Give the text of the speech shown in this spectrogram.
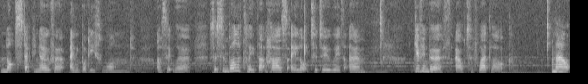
not stepping over anybody's wand, as it were. So symbolically that has a lot to do with um, giving birth out of wedlock. Now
